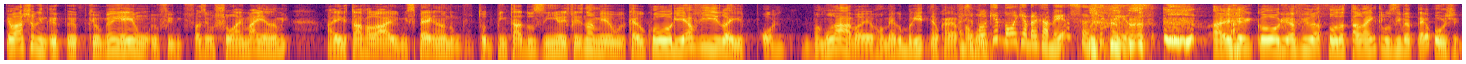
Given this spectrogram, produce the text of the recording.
eu acho lindo. Eu, eu, porque eu ganhei, um, eu fui fazer um show lá em Miami. Aí ele tava lá me esperando, todo pintadozinho. Ele fez, não, meu, eu quero colorir a vila. Aí, pô, vamos lá, vai, Romero Brito, né? O cara é você falou, que bom, quebra-cabeça? O que, que é isso? Aí ele coloriu a vila toda, tá lá, inclusive, até hoje.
